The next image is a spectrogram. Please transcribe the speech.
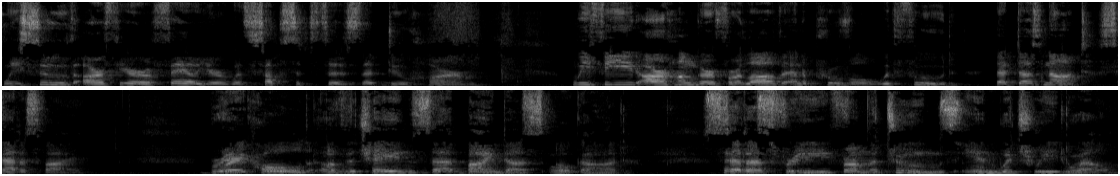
We soothe our fear of failure with substances that do harm. We feed our hunger for love and approval with food that does not satisfy. Break hold of the chains that bind us, O God. Set us free from the tombs in which we dwell.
